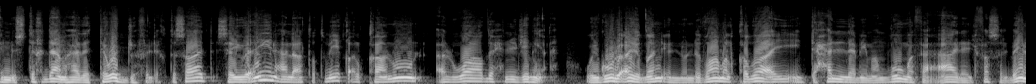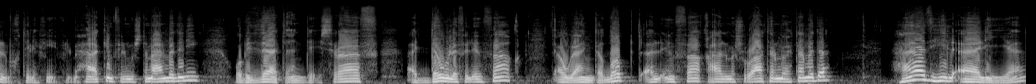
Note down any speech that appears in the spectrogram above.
أن استخدام هذا التوجه في الاقتصاد سيعين على تطبيق القانون الواضح للجميع. ويقول أيضا أن النظام القضائي إن تحلى بمنظومة فعالة للفصل بين المختلفين في المحاكم في المجتمع المدني وبالذات عند إسراف الدولة في الإنفاق أو عند ضبط الإنفاق على المشروعات المعتمدة. هذه الآلية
